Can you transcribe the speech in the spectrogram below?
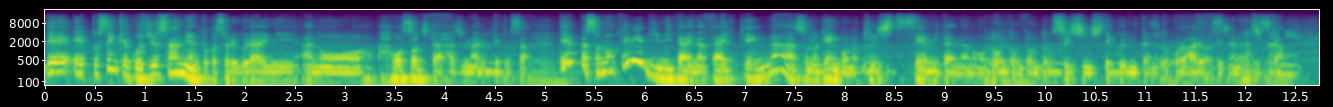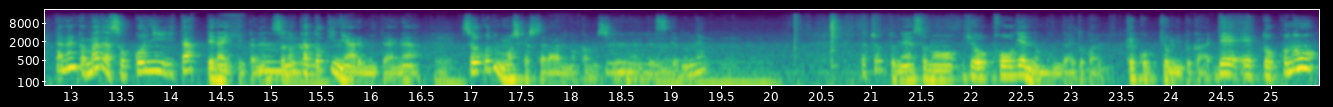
で、えっと、1953年とかそれぐらいにあの放送自体始まるけどさ、でやっぱそのテレビみたいな体験がその言語の均質性みたいなのをどんどんどんどん推進していくみたいなところあるわけじゃないですか,、確かにだなんかまだそこに至ってないっていうかね、うん。その過渡期にあるみたいなうん。そういうことももしかしたらあるのかもしれないですけどね、ちょっとねその表方言の問題とか結構興味深い。で、えっと、この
